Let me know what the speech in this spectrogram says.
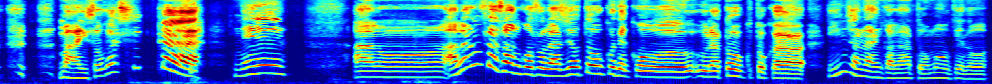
まあ、忙しいか。ねえ。あのー、アナウンサーさんこそラジオトークでこう、裏トークとかいいんじゃないかなと思うけど、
